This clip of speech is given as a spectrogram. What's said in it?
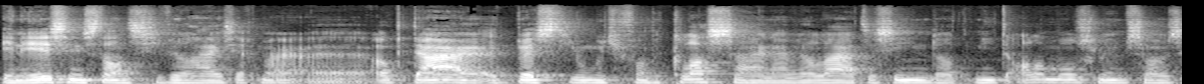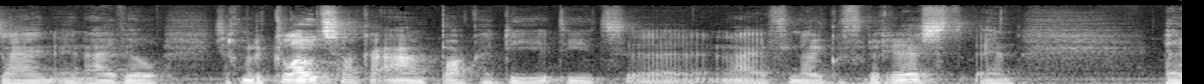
in eerste instantie wil hij zeg maar, uh, ook daar het beste jongetje van de klas zijn. Hij wil laten zien dat niet alle moslims zo zijn. En hij wil zeg maar, de klootzakken aanpakken die, die het uh, nou ja, verneuken voor de rest. En uh,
